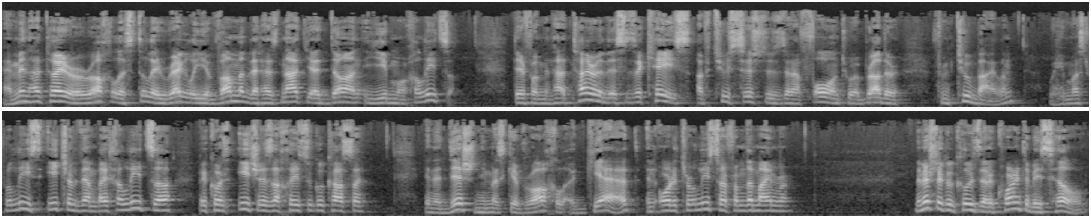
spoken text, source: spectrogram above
And min hatayra, Rachel is still a regular yavama that has not yet done yibm or chalitza. Therefore, min hatayra, this is a case of two sisters that have fallen to a brother from two bailam, where he must release each of them by chalitza because each is a chaysuku kasai. In addition, he must give Rachel a get in order to release her from the Maimer. The Mishnah concludes that according to Beis Hill,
